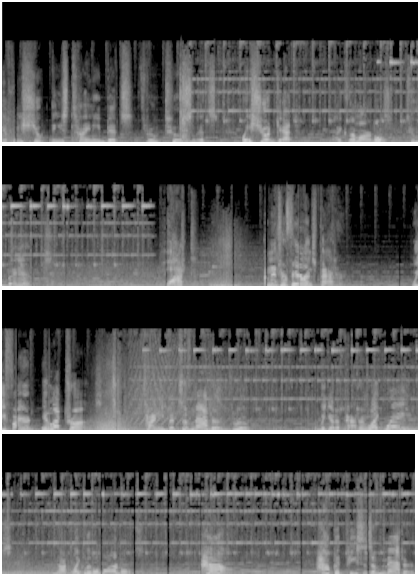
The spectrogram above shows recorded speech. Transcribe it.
if we shoot these tiny bits through two slits, we should get like the marbles, two bands. What? An interference pattern. We fired electrons, tiny bits of matter through. We get a pattern like waves, not like little marbles. How? How could pieces of matter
